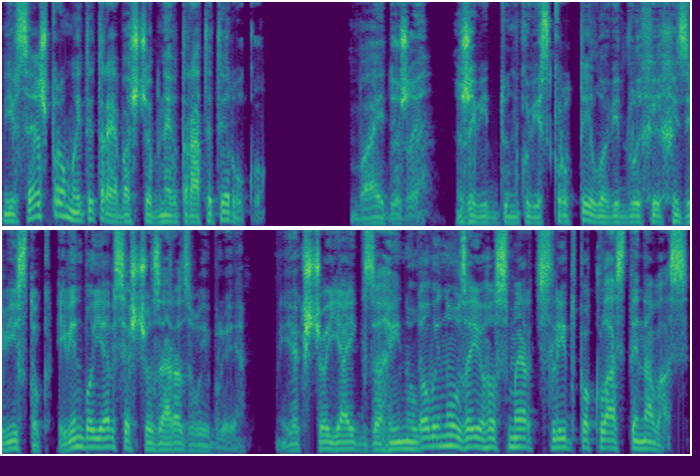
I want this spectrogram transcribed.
і все ж промити треба, щоб не втратити руку. Байдуже. Живіт дункові скрутило від лихих звісток, і він боявся, що зараз виблює. Якщо яйк загинув, то вину за його смерть слід покласти на вас.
